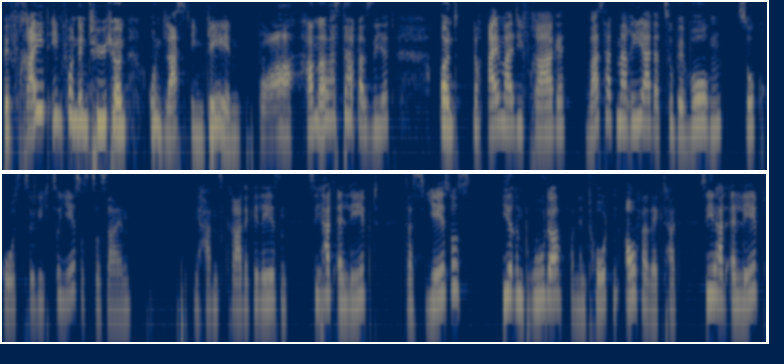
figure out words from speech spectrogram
Befreit ihn von den Tüchern und lasst ihn gehen. Boah, Hammer, was da passiert. Und noch einmal die Frage, was hat Maria dazu bewogen, so großzügig zu Jesus zu sein? Wir haben es gerade gelesen. Sie hat erlebt, dass Jesus ihren Bruder von den Toten auferweckt hat. Sie hat erlebt,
